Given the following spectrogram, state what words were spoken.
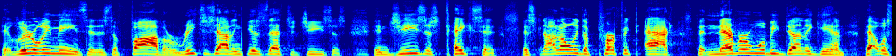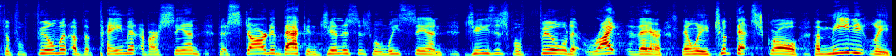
It literally means that as the Father Father reaches out and gives that to Jesus, and Jesus takes it. It's not only the perfect act that never will be done again, that was the fulfillment of the payment of our sin that started back in Genesis when we sinned. Jesus fulfilled it right there. And when he took that scroll, immediately,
